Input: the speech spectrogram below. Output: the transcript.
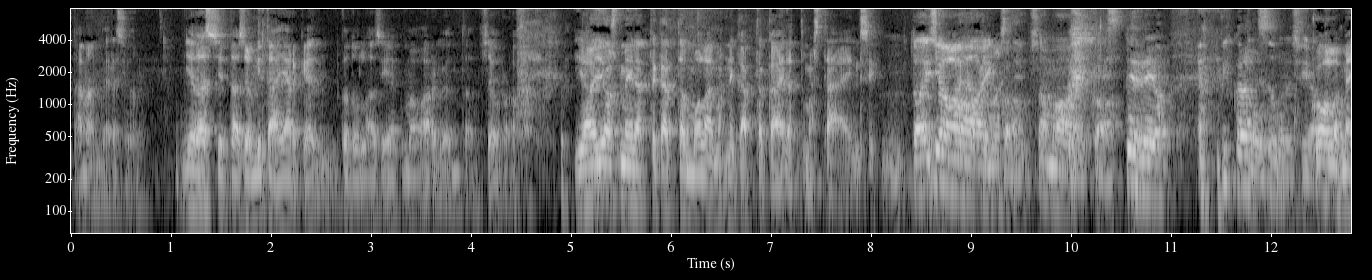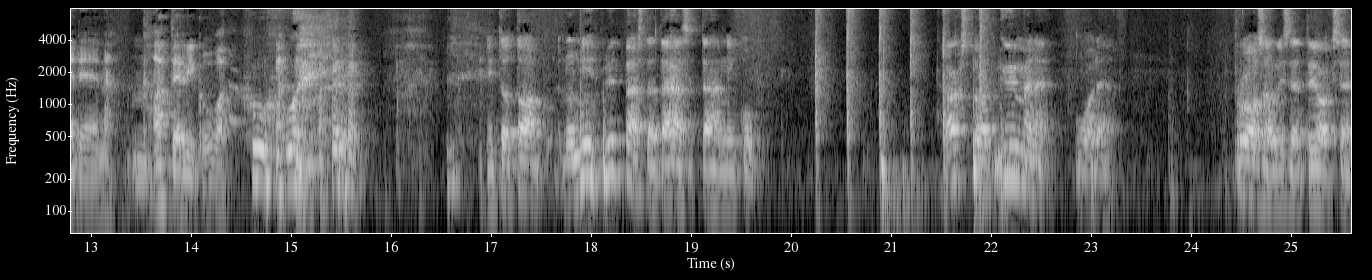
tämän version. Ja tässä sitten taas ei ole mitään järkeä, kun tullaan siihen, kun mä arvioin seuraavaa. Ja jos meinaatte katsoa molemmat, niin kattokaa ehdottomasti tämä ensin. Tai Joo, samaan ehdottomasti. aikaan. Samaan aikaan. Stereo. Pikkutuutuisia. 3D-nä. Katerikuva. Huhhuh. Niin tota, no niin, nyt päästään tähän sitten tähän niinku 2010 vuoden proosalliseen teokseen.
